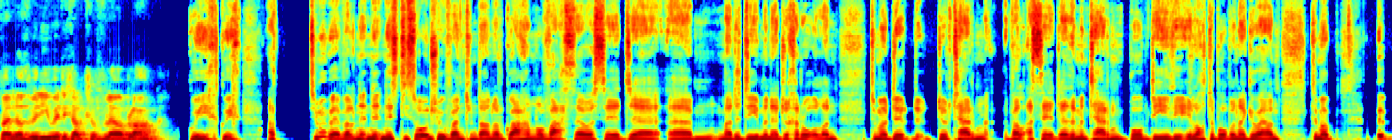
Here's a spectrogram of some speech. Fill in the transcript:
fel oedd wedi wedi cael cyfle o blaen. Gwych, gwych. A Ti'n meddwl fel, nes ti sôn rhywfaint amdano'r gwahanol fathau o asedau um, mae dy dîm yn edrych ar ôl, ond ti'n meddwl, dyw'r term fel asedau ddim yn term bob dydd i, i lot o bobl nag yw e, ond ti'n meddwl,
